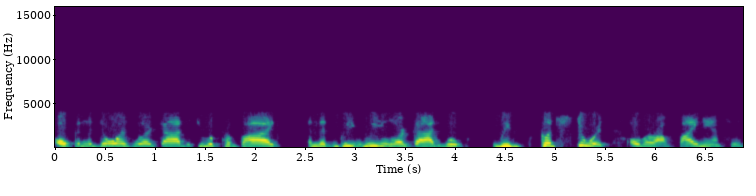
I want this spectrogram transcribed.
open the doors, Lord God, that you would provide and that we, we Lord God, will be good stewards over our finances.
